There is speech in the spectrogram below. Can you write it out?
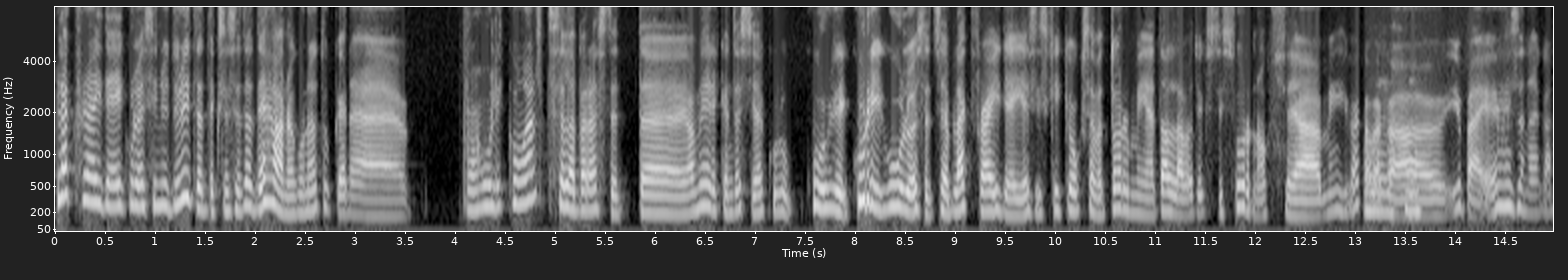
Black Friday, kuule, siin nüüd üritatakse seda teha nagu natukene rahulikumalt, sellepärast et äh, Ameerika on tõesti jah kuri, kurikuulus, et see Black Friday ja siis kõik jooksevad tormi ja tallavad üksteist surnuks ja mingi väga-väga mm -hmm. jube, ühesõnaga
